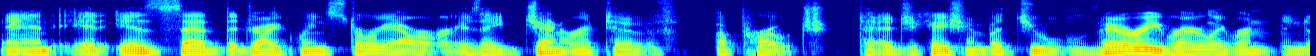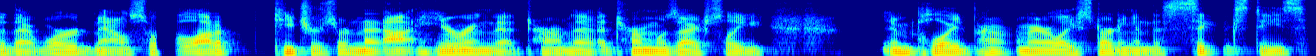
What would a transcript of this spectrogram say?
And it is said that Drag Queen Story Hour is a generative approach to education, but you very rarely run into that word now. So a lot of teachers are not hearing that term. That term was actually employed primarily starting in the 60s,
